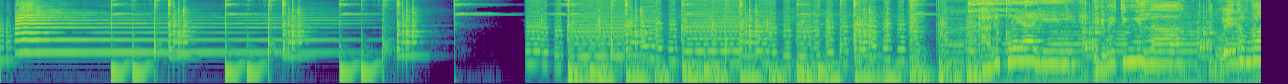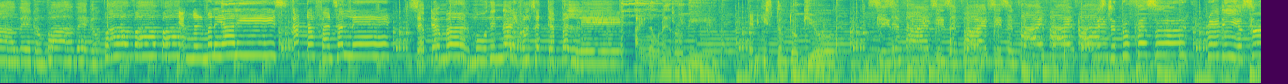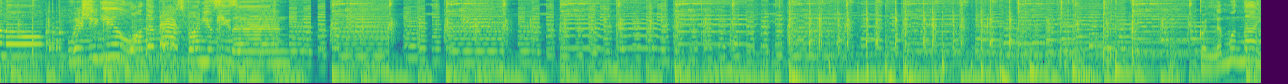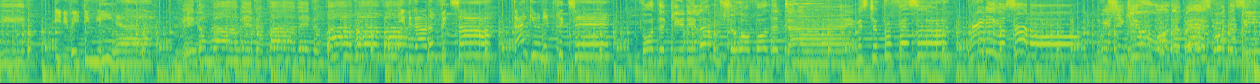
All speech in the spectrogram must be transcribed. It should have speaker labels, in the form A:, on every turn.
A: കാലം കുറയായി.
B: ഇനി വെയിറ്റിംഗ് ഇല്ല. വേഗം വാ വേഗം വാ വേഗം വാ വാ വാ.
A: ഞങ്ങൾ മലയാളീസ് കട്ട ഫാൻസ് അല്ലേ?
B: സെപ്റ്റംബർ മൂന്നിന് ഫുൾ സെറ്റപ്പ് അല്ലേ? ഐ ലവ് നൈറോബി എനിക്കിഷ്ടം Tokyo season five season five season five five five mister professor radio Suno wishing you all the best for new season കൊല്ലം ഒന്നായി
A: ഇനി വെയിറ്റിംഗ് ഇല്ല
B: pizza. Thank you, Netflix. Eh? For the kiddilum
A: show off all the time. Mr.
B: Professor, Radio Suno. Wishing you all the best for the season.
